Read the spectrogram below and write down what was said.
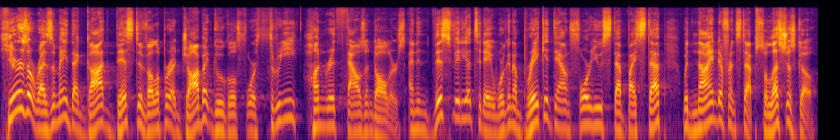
Here's a resume that got this developer a job at Google for $300,000. And in this video today, we're gonna break it down for you step by step with nine different steps. So let's just go.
